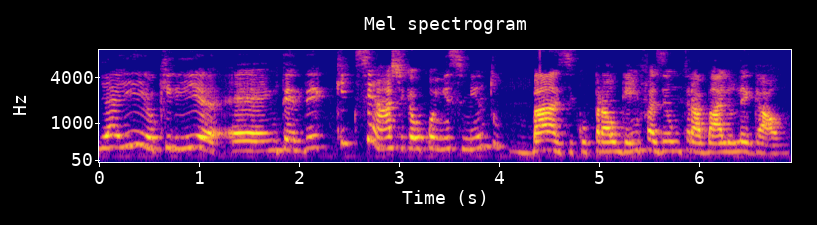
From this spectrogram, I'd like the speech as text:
E aí eu queria é, entender o que, que você acha que é o conhecimento básico para alguém fazer um trabalho legal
